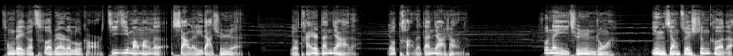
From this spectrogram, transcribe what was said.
从这个侧边的路口急急忙忙的下来一大群人，有抬着担架的，有躺在担架上的。说那一群人中啊，印象最深刻的，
